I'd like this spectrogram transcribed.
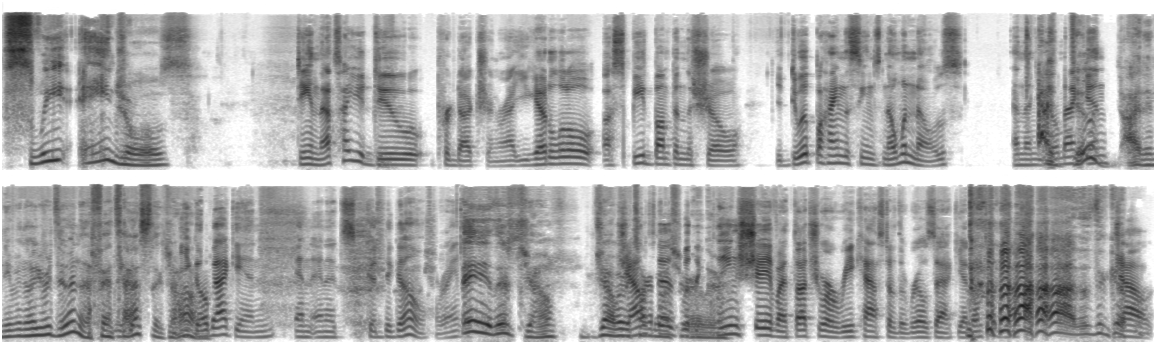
Sweet Angels. Dean, that's how you do production, right? You get a little a speed bump in the show. You do it behind the scenes, no one knows, and then you go I back in. I didn't even know you were doing that. Fantastic you job. You go back in, and and it's good to go, right? Hey, there's Joe. Joe, we Joe says with earlier. a clean shave, I thought you were a recast of the real Zach. Yeah, don't tell Joe.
